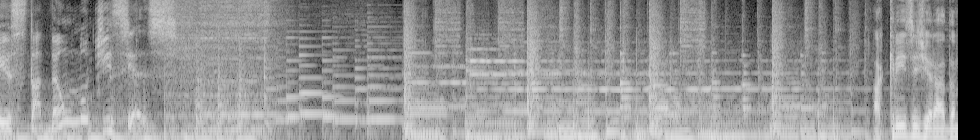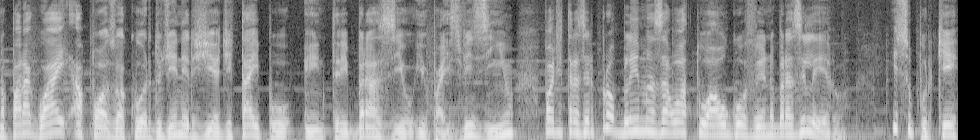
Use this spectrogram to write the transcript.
Estadão Notícias. A crise gerada no Paraguai após o acordo de energia de Itaipu entre Brasil e o país vizinho pode trazer problemas ao atual governo brasileiro. Isso porque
